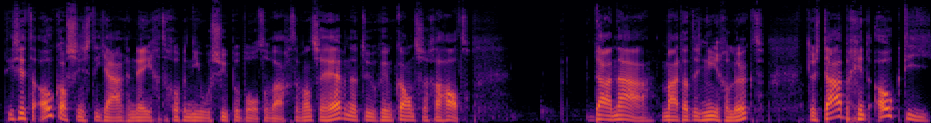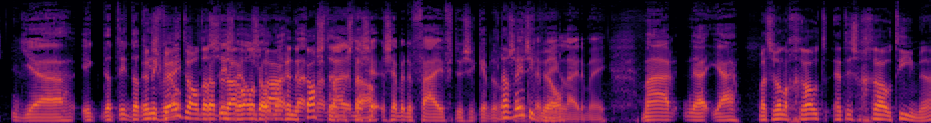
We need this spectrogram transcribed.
Die zitten ook al sinds de jaren 90 op een nieuwe Super Bowl te wachten. Want ze hebben natuurlijk hun kansen gehad. Daarna, maar dat is niet gelukt. Dus daar begint ook die Ja, ik, dat, is- dat En is ik weet wel dat ze is daar wel al een zo, paar maar- in de kast maar- hebben maar staan. Ze, ze hebben er vijf, dus ik heb er nog Dat steeds geen wel. medelijden mee. Maar nou, ja, Maar het is wel een groot, het is een groot team, hè?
